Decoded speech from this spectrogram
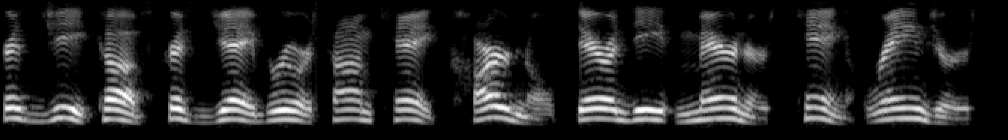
Chris G, Cubs, Chris J, Brewers, Tom K, Cardinals, Darren D, Mariners, King, Rangers,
